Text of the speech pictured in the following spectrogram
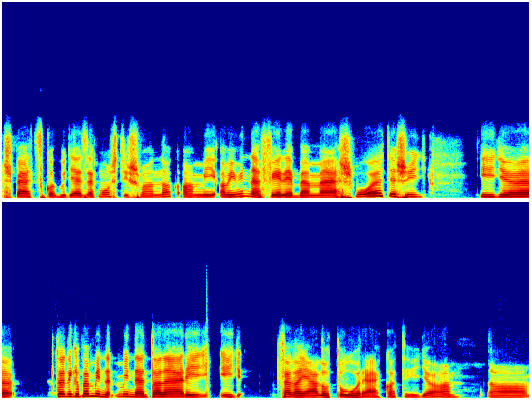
spáckod, ugye ezek most is vannak, ami, ami mindenfélében más volt, és így, így tulajdonképpen minden, minden tanár így, így felajánlott órákat így a, a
